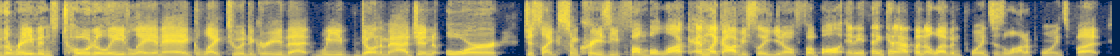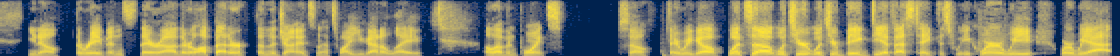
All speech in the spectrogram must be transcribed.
the Ravens totally lay an egg, like to a degree that we don't imagine, or just like some crazy fumble luck. And like obviously, you know, football, anything can happen. Eleven points is a lot of points, but you know, the Ravens, they're uh, they're a lot better than the Giants, and that's why you got to lay eleven points. So there we go. What's uh what's your what's your big DFS take this week? Where are we where are we at?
